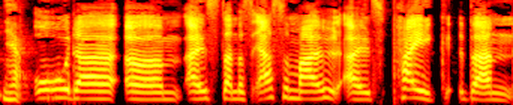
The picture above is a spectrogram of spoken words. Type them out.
ja. oder ähm, als dann das erste Mal als Pike dann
